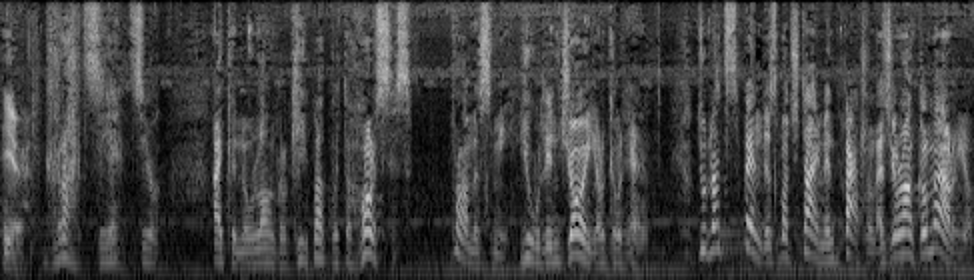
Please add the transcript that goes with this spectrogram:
Here. Grazie, Ezio. I can no longer keep up with the horses. Promise me you will enjoy your good health. Do not spend as much time in battle as your Uncle Mario.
